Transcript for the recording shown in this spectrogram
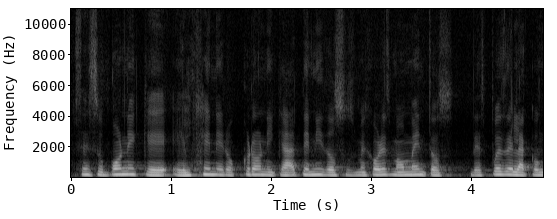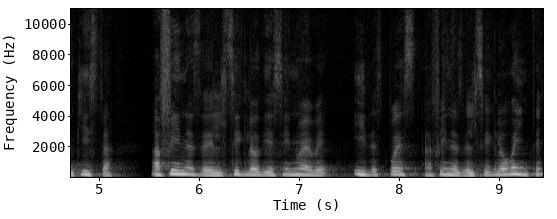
se supone que el género crónica ha tenido sus mejores momentos después de la conquista a fines del siglo XIX y después a fines del siglo XX,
